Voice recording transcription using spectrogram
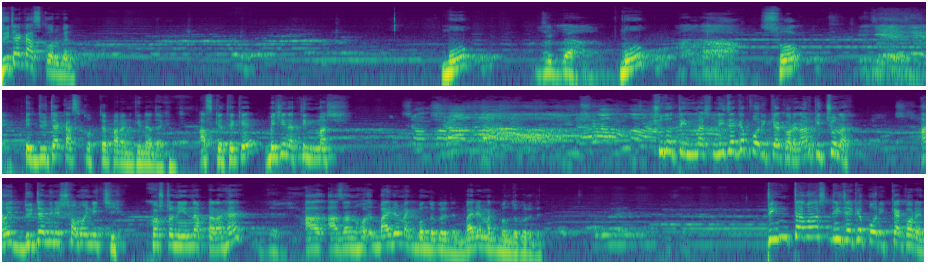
দুইটা কাজ করবেন। মুখ মুখ চোখ এই দুইটা কাজ করতে পারেন কিনা দেখেন। আজকে থেকে বেশি না, তিন মাস। শুধু তিন মাস নিজেকে পরীক্ষা করেন, আর কিচ্ছু না। আমি দুইটা মিনিট সময় নিচ্ছি। কষ্ট নিন না আপনারা হ্যাঁ? আজান বাইরে ম্যাক বন্ধ করে দেন, বাইরে ম্যাক বন্ধ করে দেন। তিনটা মাস নিজেকে পরীক্ষা করেন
